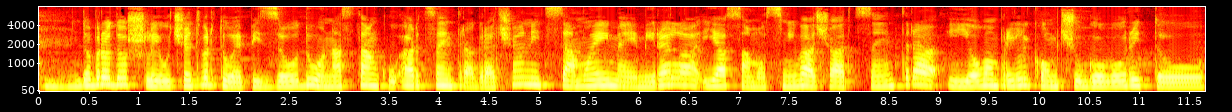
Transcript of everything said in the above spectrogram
Dobrodošli u četvrtu epizodu o nastanku Art Centra Gračanica. Moje ime je Mirela, ja sam osnivač Art Centra i ovom prilikom ću govoriti o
